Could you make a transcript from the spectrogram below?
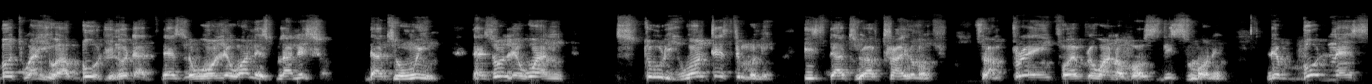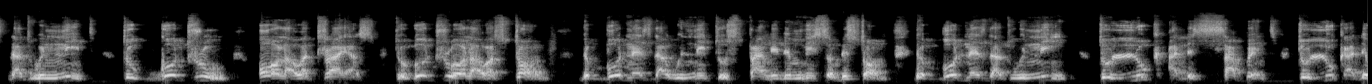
But when you are bold, you know that there's only one explanation that you win. There's only one story, one testimony is that you have triumphed. So I'm praying for every one of us this morning. The boldness that we need to go through all our trials, to go through all our storm, the boldness that we need to stand in the midst of the storm, the boldness that we need to look at the serpent, to look at the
